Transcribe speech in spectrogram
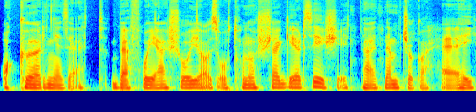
A környezet befolyásolja az otthonosság érzését? Tehát nem csak a hely,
